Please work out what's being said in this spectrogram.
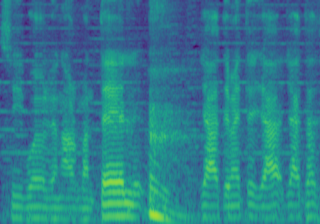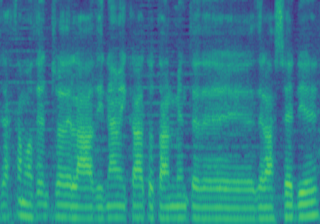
si vuelven a Ormantel, ya te metes, ya, ya, ya estamos dentro de la dinámica totalmente de, de la serie,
